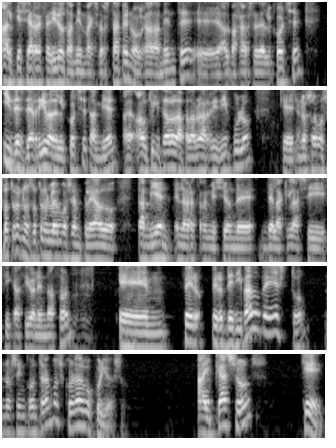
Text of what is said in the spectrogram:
al que se ha referido también Max Verstappen holgadamente eh, al bajarse del coche y desde arriba del coche también ha, ha utilizado la palabra ridículo, que no sé vosotros, nosotros lo hemos empleado también en la retransmisión de, de la clasificación en Dazón. Eh, pero, pero derivado de esto, nos encontramos con algo curioso. Hay casos que,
